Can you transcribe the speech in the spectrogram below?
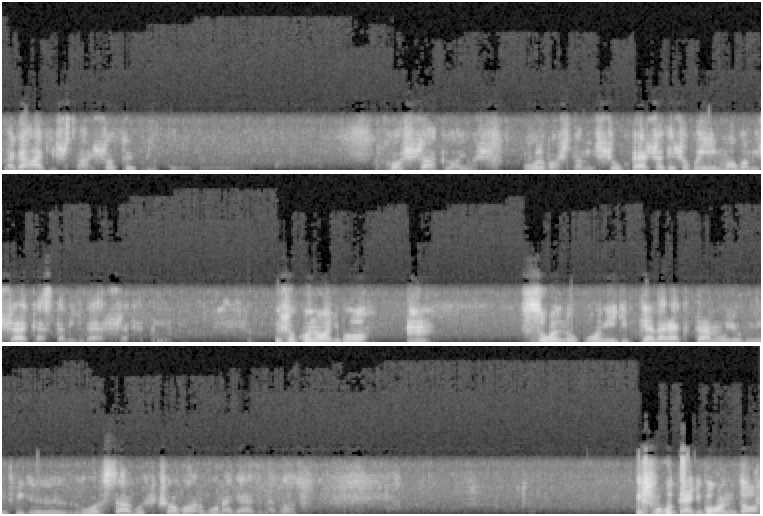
meg Ág István, stb. Kassák Lajos. Olvastam is sok verset, és akkor én magam is elkezdtem így verseket írni. És akkor nagyba szolnokon így keveregtem, úgy, mint országos csavargó, meg ez, meg az. És volt egy banda,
